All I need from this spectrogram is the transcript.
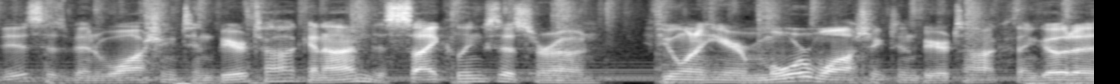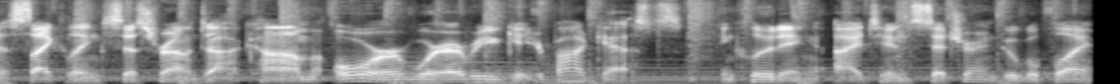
This has been Washington Beer Talk, and I'm the Cycling Cicerone. If you want to hear more Washington Beer Talk, then go to cyclingcicerone.com or wherever you get your podcasts, including iTunes, Stitcher, and Google Play.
